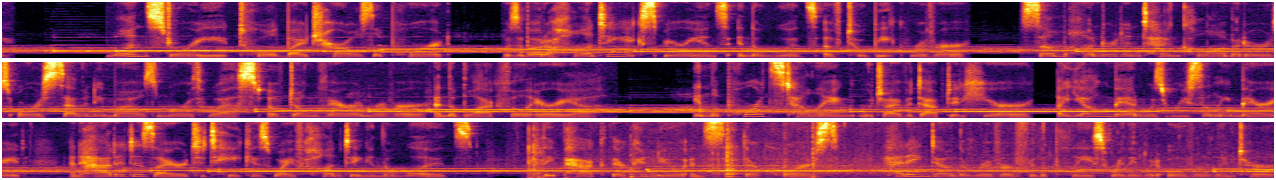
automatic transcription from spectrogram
One story, told by Charles Laporte, was about a haunting experience in the woods of Tobique River some 110 kilometers or 70 miles northwest of Dungarvon River and the Blackville area. In Laporte's telling, which I've adapted here, a young man was recently married and had a desire to take his wife hunting in the woods. They packed their canoe and set their course, heading down the river for the place where they would overwinter.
